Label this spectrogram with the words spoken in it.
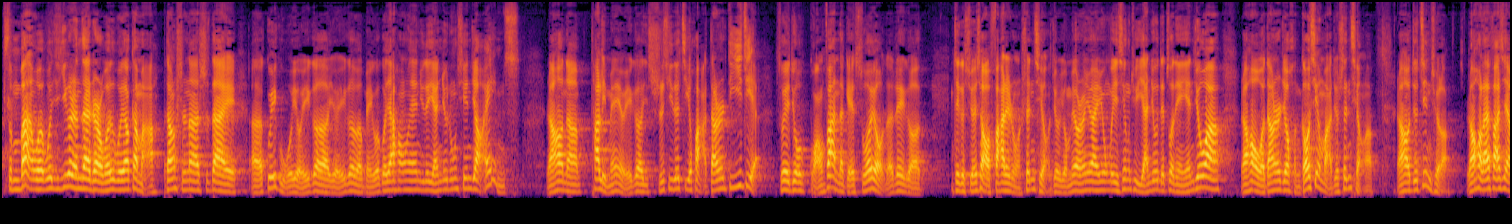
怎么办？我我一个人在这儿，我我要干嘛？当时呢是在呃硅谷有一个有一个美国国家航空研究局的研究中心叫 Ames，然后呢它里面有一个实习的计划，当时第一届，所以就广泛的给所有的这个这个学校发这种申请，就是有没有人愿意用卫星去研究的做点研究啊？然后我当时就很高兴嘛，就申请了，然后就进去了。然后后来发现，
